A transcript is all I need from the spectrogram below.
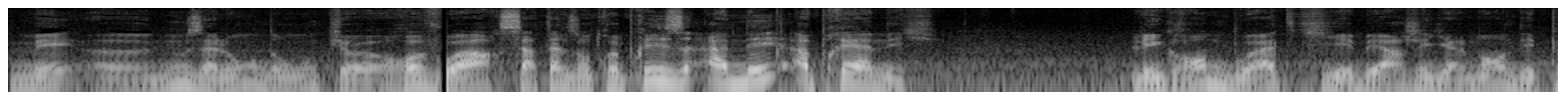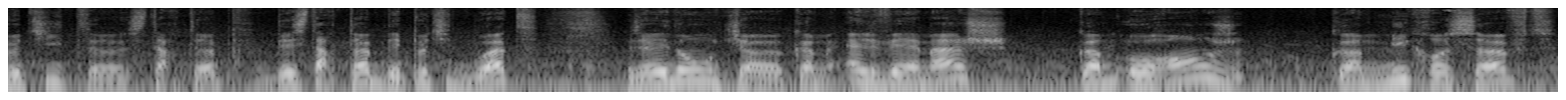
mais euh, nous allons donc euh, revoir certaines entreprises année après année les grandes boîtes qui hébergent également des petites euh, startups, des startups, des petites boîtes. Vous avez donc comme LVMH, comme Orange, comme Microsoft,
